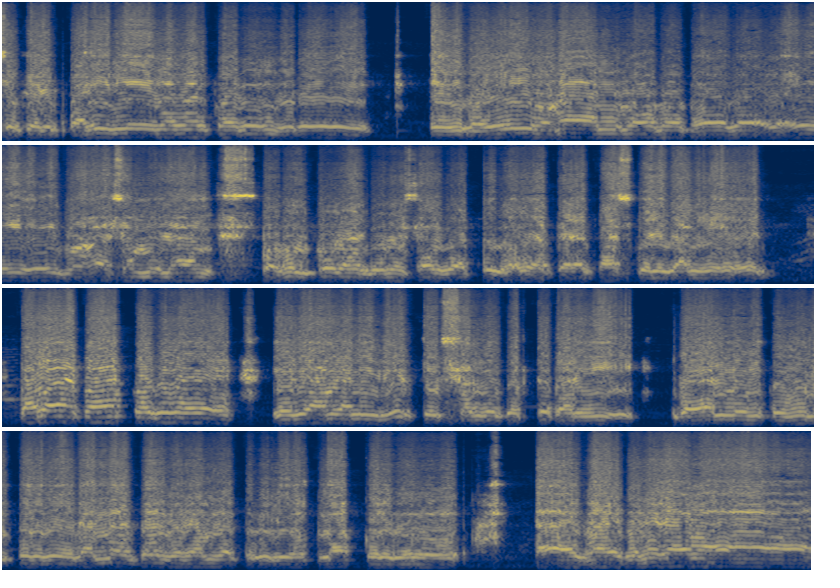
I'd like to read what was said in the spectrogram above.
চোখের পানি দিয়ে বাবার কদম ধরে। এই মহান এই মহা সম্মেলন কখন করার জন্য সর্বাত্মকভাবে আপনারা কাজ করে জানিয়েন বাবার পাক কদমে যদি আমরা নিজের উৎসর্গ করতে পারি, দয়াল কবুল করবে আল্লাহ দরবারে আমরা কবুলিয়ত লাভ করব। তাই ভাই বোনেরা আমার,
